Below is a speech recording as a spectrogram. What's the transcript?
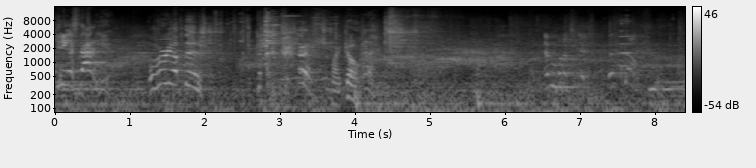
Getting us out of here! Well, hurry up then. All right, go. Everyone upstairs. Let's go.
